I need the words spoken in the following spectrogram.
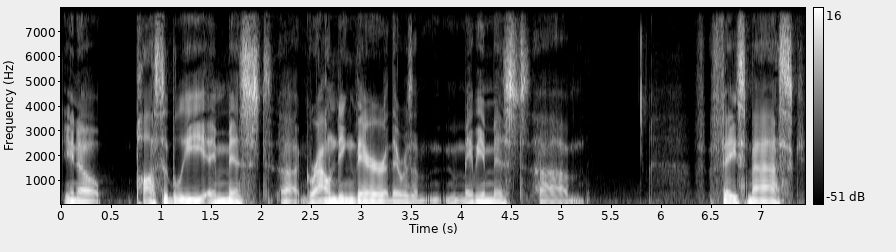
you know, possibly a missed uh, grounding there. There was a maybe a missed um, face mask.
